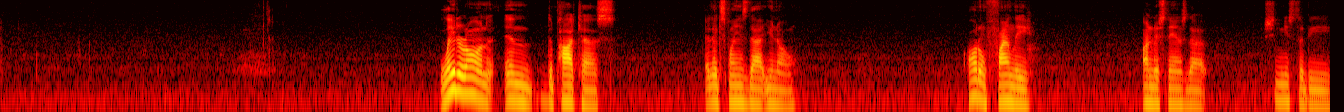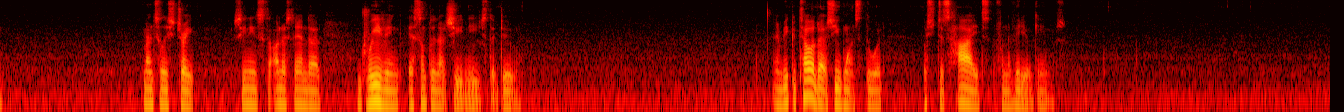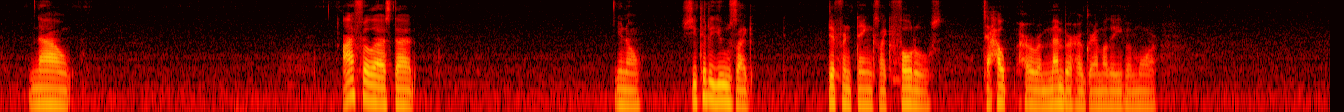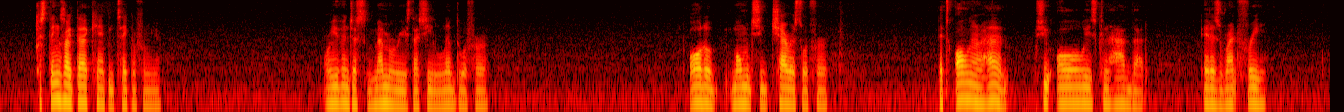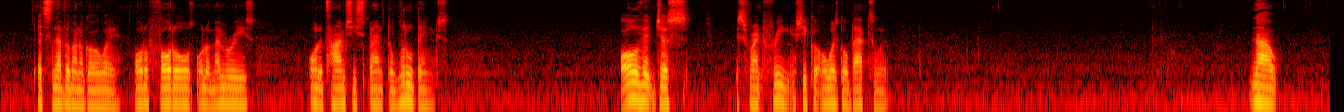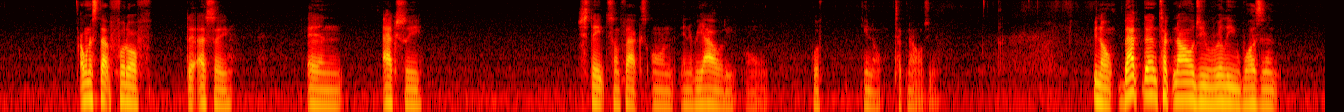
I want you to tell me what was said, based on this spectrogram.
Later on in the podcast, it explains that, you know, Autumn finally understands that she needs to be mentally straight. She needs to understand that grieving is something that she needs to do. And we could tell that she wants to do it, but she just hides from the video games. Now, I feel as that you know, she could have used like different things like photos to help her remember her grandmother even more. Because things like that can't be taken from you. Or even just memories that she lived with her all the moments she cherished with her. It's all in her head. She always can have that. It is rent free. It's never gonna go away. All the photos, all the memories, all the time she spent, the little things. All of it just is rent free and she could always go back to it. Now, I want to step foot off the essay and actually state some facts on in reality on, with you know technology. You know, back then technology really wasn't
